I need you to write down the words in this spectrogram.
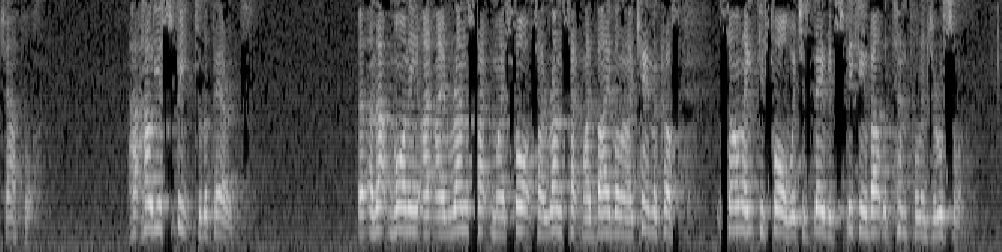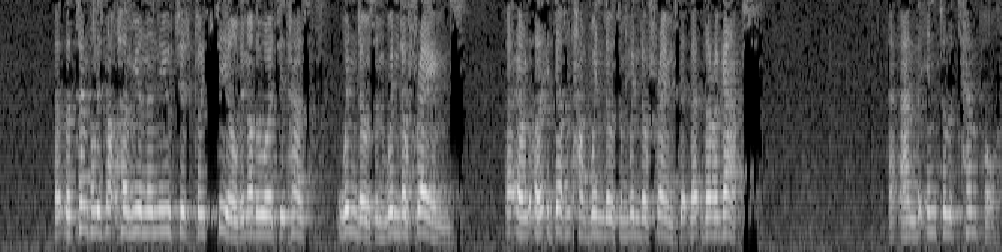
chapel? How, how do you speak to the parents? And that morning I, I ransacked my thoughts, I ransacked my Bible, and I came across Psalm 84, which is David speaking about the temple in Jerusalem. The temple is not hermeneutically sealed. In other words, it has windows and window frames. Uh, uh, it doesn't have windows and window frames, there are gaps. And into the temple,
